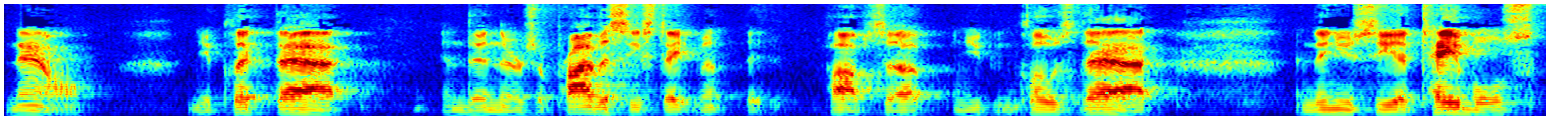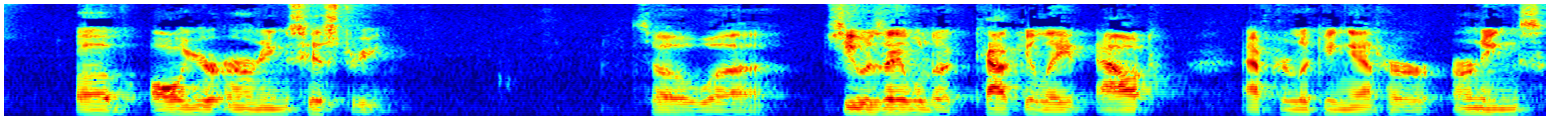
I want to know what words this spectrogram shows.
now. And you click that and then there's a privacy statement that pops up and you can close that. And then you see a tables of all your earnings history. So uh, she was able to calculate out after looking at her earnings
